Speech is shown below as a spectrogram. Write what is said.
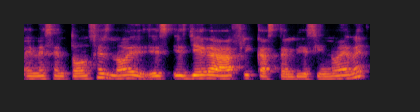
en, ese entonces, ¿no? Es, llega a África hasta el 19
